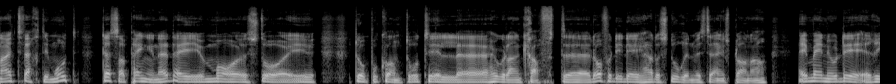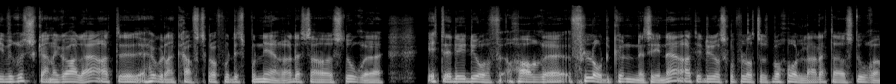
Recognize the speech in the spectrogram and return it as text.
nei, tvert imot. Disse pengene de må stå i, på konto til eh, Haugaland Kraft, eh, da, fordi de hadde store investeringsplaner. Jeg mener jo det er riv ruskende gale at Haugaland Kraft skal få disponere disse store Etter de da har flådd kundene sine, at de da skal få lov til å beholde dette store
